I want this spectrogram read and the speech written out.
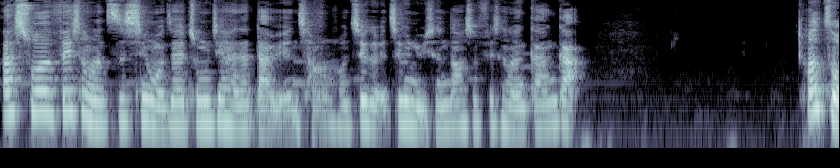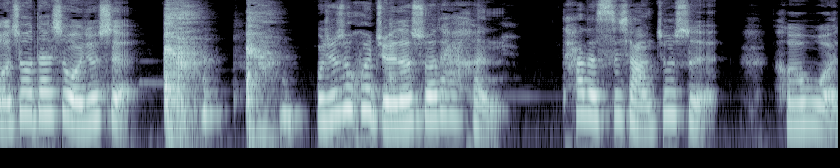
他说的非常的自信，我在中间还在打圆场，然后这个这个女生当时非常的尴尬。然后走了之后，但是我就是，我就是会觉得说他很，他的思想就是和我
